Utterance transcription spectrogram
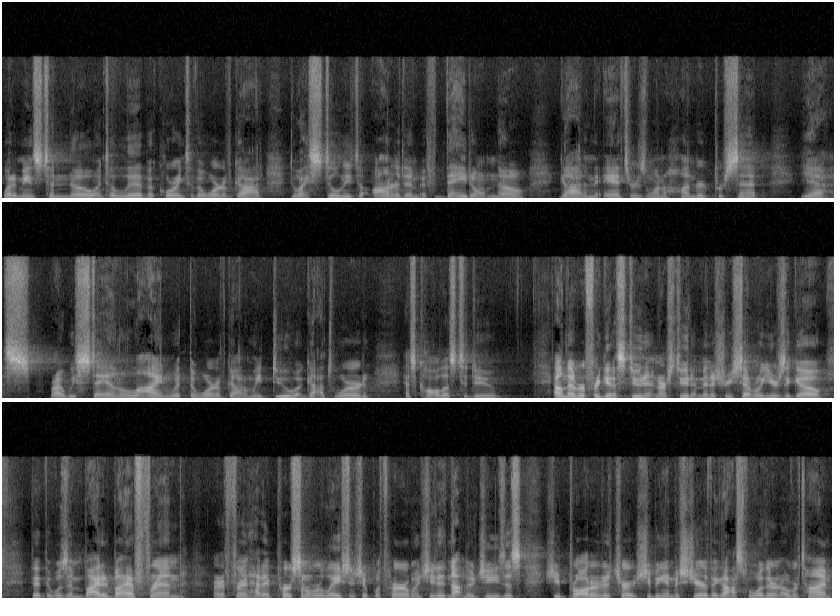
what it means to know and to live according to the Word of God, do I still need to honor them if they don't know God? And the answer is 100% yes, right? We stay in line with the Word of God and we do what God's Word has called us to do. I'll never forget a student in our student ministry several years ago that, that was invited by a friend or a friend had a personal relationship with her when she did not know Jesus. She brought her to church. She began to share the gospel with her. And over time,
